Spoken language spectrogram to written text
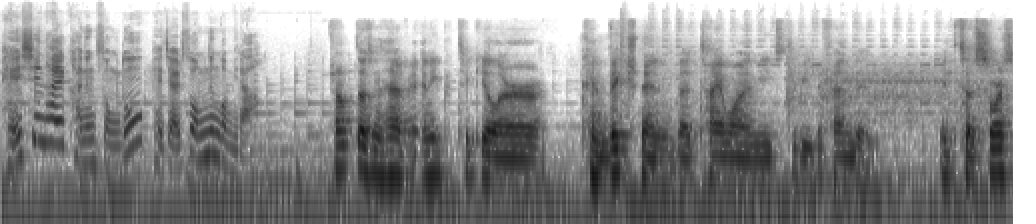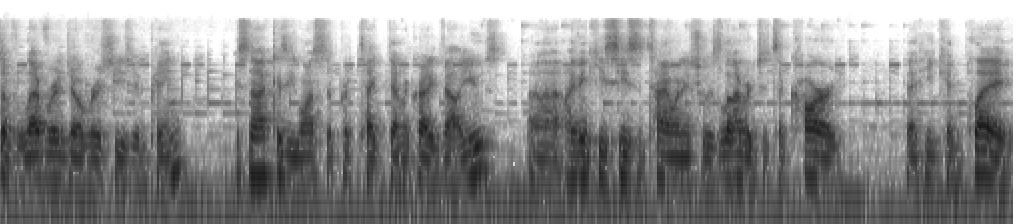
배신할 가능성도 배제할 수 없는 겁니다. Trump doesn't have any particular conviction that Taiwan needs to be defended. It's a source of leverage over Xi Jinping. It's not because he wants to protect democratic values. Uh, I think he sees the Taiwan issue as leverage. It's a card that he can play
